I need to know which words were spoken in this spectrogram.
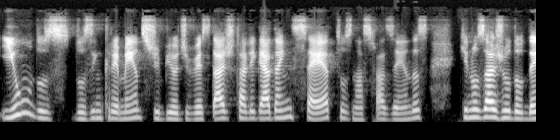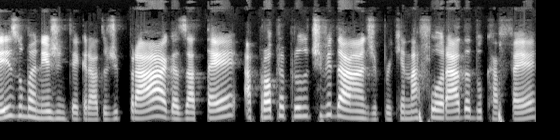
E um dos, dos incrementos de biodiversidade está ligado a insetos nas fazendas, que nos ajudam desde o manejo integrado de pragas até a própria produtividade, porque na florada do café,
